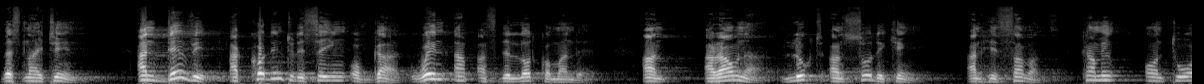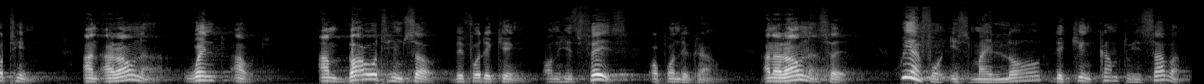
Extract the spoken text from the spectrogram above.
Verse 19. And David, according to the saying of God, went up as the Lord commanded, and Araunah looked and saw the king and his servants coming on toward him. And Araunah went out and bowed himself before the king on his face upon the ground. And Araunah said, Wherefore is my lord the king come to his servant?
